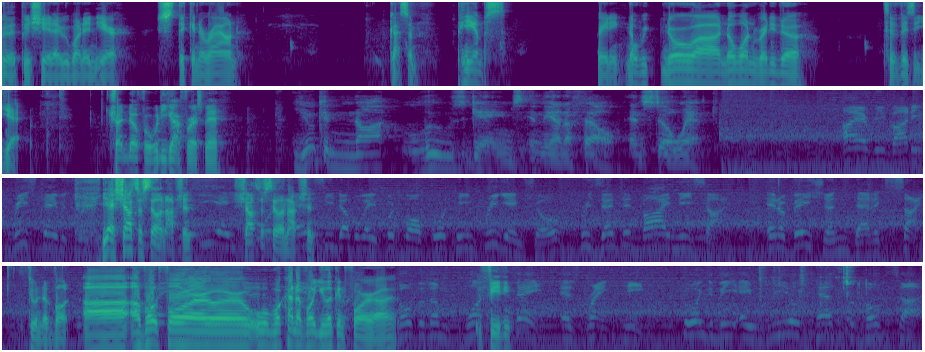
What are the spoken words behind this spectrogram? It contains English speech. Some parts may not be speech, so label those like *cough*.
Really appreciate everyone in here sticking around. Got some pimps rating. No, no, uh, no one ready to to visit yet. Trent Dilfer, what do you got for us, man? You cannot lose games in the NFL and still win. Hi, everybody. Rece Davis Yeah, shots are still an option. Shots are still an option. NCAA Football 14 pregame show presented by Nissan. Innovation that excites. Doing a vote. Uh, a vote for what kind of vote you looking for? Uh, Both of them want Feeding. to stay as ranked teams. Going to be a real test for both sides.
